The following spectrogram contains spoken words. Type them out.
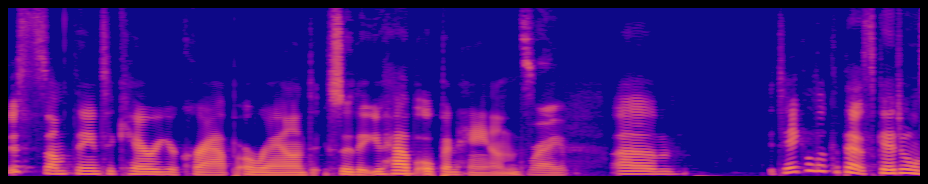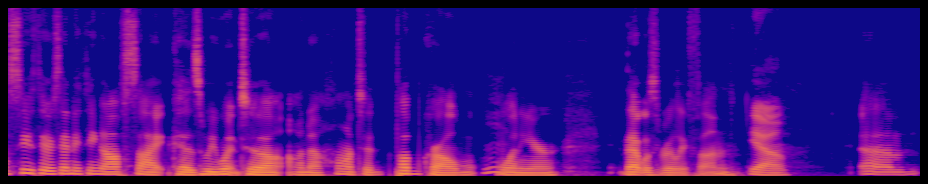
Just something to carry your crap around so that you have open hands. Right. Um, take a look at that schedule and see if there's anything off site because we went to a, on a haunted pub crawl one year. That was really fun. Yeah. Um,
